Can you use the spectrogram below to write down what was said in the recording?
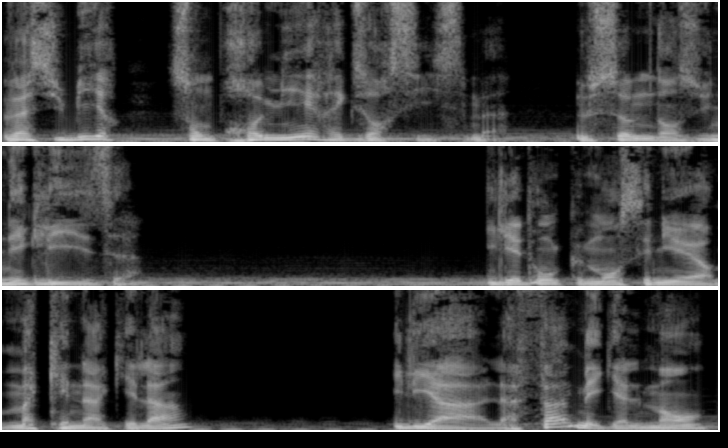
va subir son premier exorcisme. Nous sommes dans une église. Il y a donc Monseigneur McKenna qui est là. Il y a la femme également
